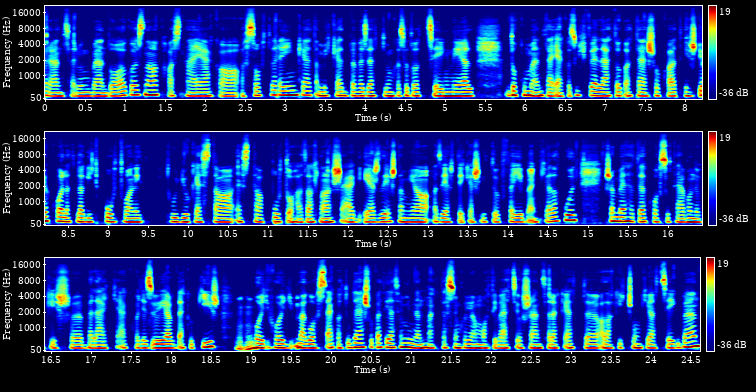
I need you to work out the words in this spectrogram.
rendszerünkben dolgoznak, használják a, a szoftvereinket, amiket bevezettünk az adott cégnél, dokumentálják az ügyféllátogatásokat, és gyakorlatilag így pótolni tudjuk ezt a, ezt a pótolhatatlanság érzést, ami a, az értékesítők fejében kialakult, és remélhetőleg hosszú távon ők is belátják, hogy az ő érdekük is, uh-huh. hogy, hogy megosszák a tudásukat, illetve mindent megteszünk, hogy olyan motivációs rendszereket alakítsunk ki a cégben,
